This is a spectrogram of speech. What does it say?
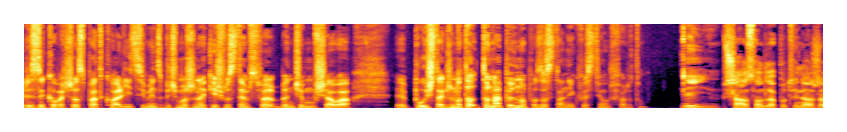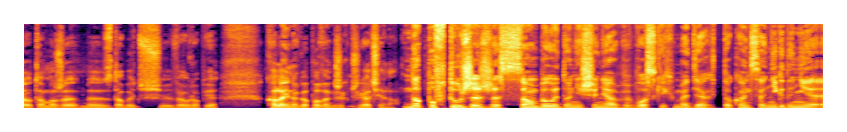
ryzykować rozpad koalicji, więc być może na jakieś ustępstwa będzie musiała pójść. Także no to, to na pewno pozostanie kwestią otwartą. I szansą dla Putina, że oto może y, zdobyć w Europie kolejnego po Węgrzech przyjaciela. No powtórzę, że są były doniesienia we włoskich mediach, do końca nigdy nie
